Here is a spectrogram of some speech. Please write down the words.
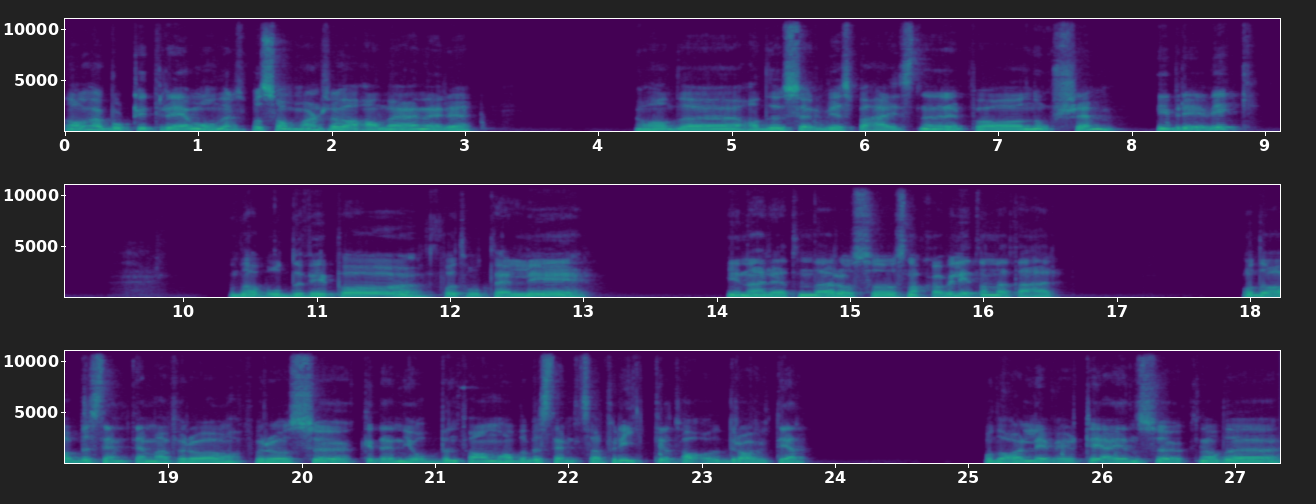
Da hadde han vært borte i tre måneder. Så på sommeren så var han og jeg nede og hadde, hadde service på heisen nede på Nordsjem i Brevik. Og da bodde vi på, på et hotell i, i nærheten der, og så snakka vi litt om dette her. Og da bestemte jeg meg for å, for å søke den jobben, for han hadde bestemt seg for ikke å ta, dra ut igjen. Og da leverte jeg en søknad. eh,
